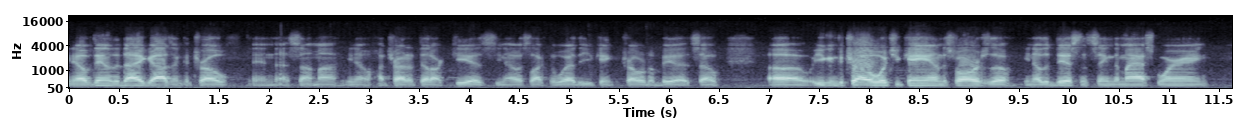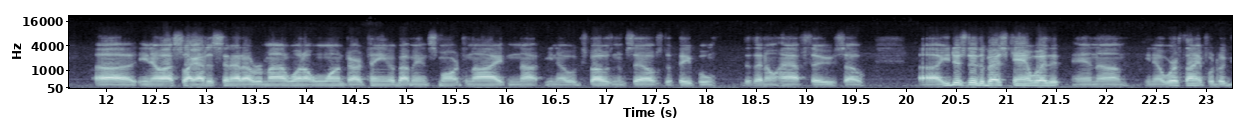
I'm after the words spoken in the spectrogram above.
you know, at the end of the day, God's in control, and uh, something I, you know, I try to tell our kids, you know, it's like the weather; you can't control it a bit. So, uh, you can control what you can as far as the, you know, the distancing, the mask wearing. Uh, you know, it's like I just sent out a remind one on one to our team about being smart tonight and not, you know, exposing themselves to people that they don't have to. So, uh, you just do the best you can with it. And um, you know, we're thankful to,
